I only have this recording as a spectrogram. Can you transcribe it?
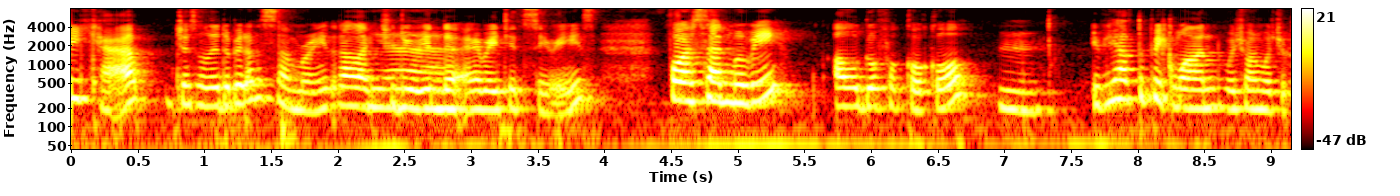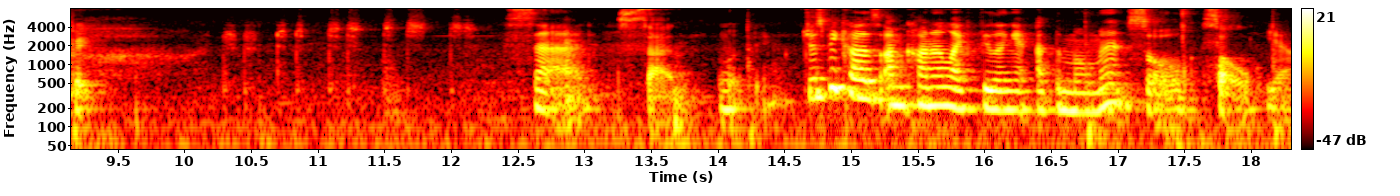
recap, just a little bit of a summary that I like to do in the. A-rated series. For a sad movie, I will go for Coco. Mm. If you have to pick one, which one would you pick? Sad. Sad movie. Just because I'm kind of like feeling it at the moment, so Soul. yeah.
